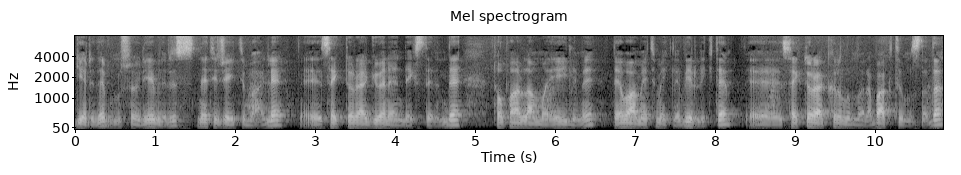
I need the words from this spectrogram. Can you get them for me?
geride bunu söyleyebiliriz. Netice itibariyle e, sektörel güven endekslerinde toparlanma eğilimi devam etmekle birlikte e, sektörel kırılımlara baktığımızda da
